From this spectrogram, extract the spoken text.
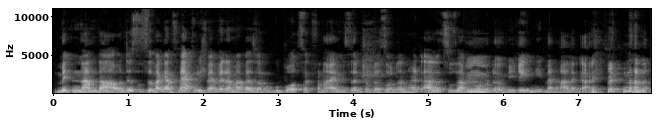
miteinander. Und das ist immer ganz merkwürdig, wenn wir dann mal bei so einem Geburtstag von einem sind oder so und dann halt alle zusammenkommen Mhm. und irgendwie reden die Männer alle gar nicht miteinander.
